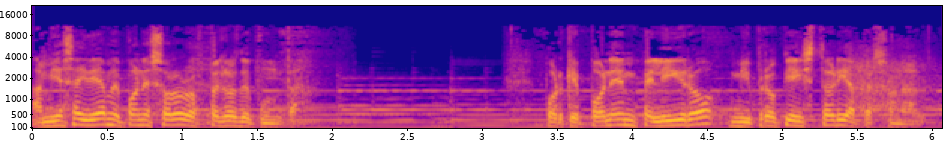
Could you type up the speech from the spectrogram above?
A mí esa idea me pone solo los pelos de punta, porque pone en peligro mi propia historia personal.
